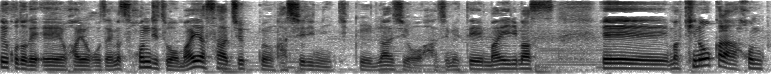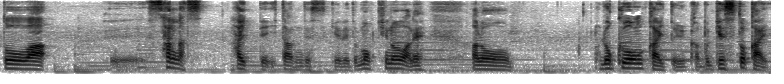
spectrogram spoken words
ということで、えー、おはようございます。本日も毎朝10分走りに聞くラジオを始めてまいります。えー、まあ、昨日から本当は、えー、3月入っていたんですけれども昨日はねあの録音会というかゲスト会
